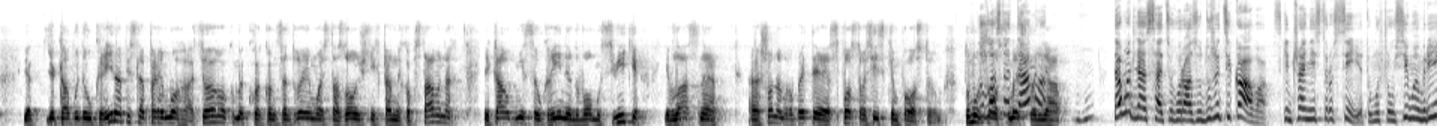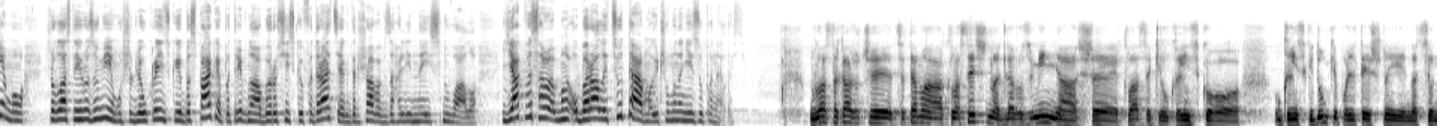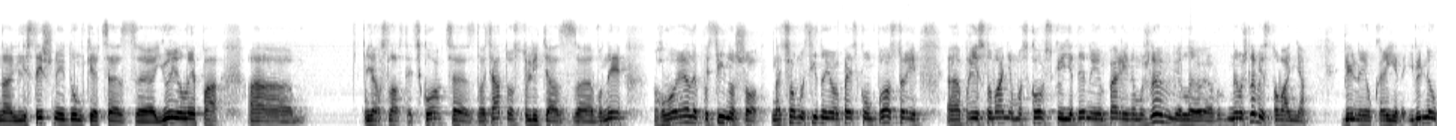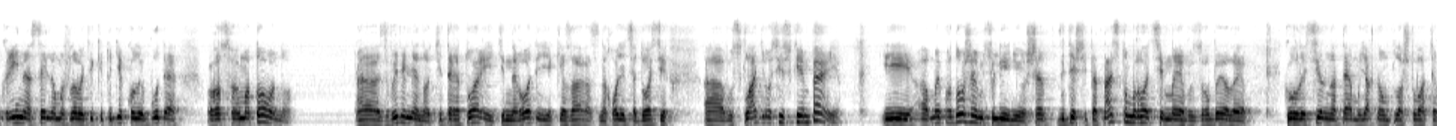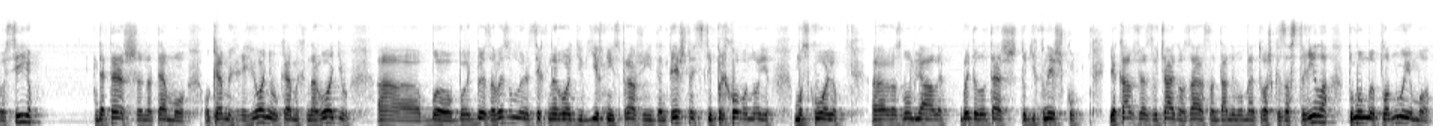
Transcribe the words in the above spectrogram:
яка буде Україна після перемоги. А цього року ми ко- концентруємось на зовнішніх певних обставинах, яка місце України в новому світі, і власне. е, Що нам робити з постросійським простором? Тому Ну, що власне, осмислення Мгм. Тема для ЕСЕ цього разу дуже цікава скінченність Росії, тому що усі ми мріємо, що власне і розуміємо, що для української безпеки потрібно, аби Російської Федерації як держави взагалі не існувало. Як ви саме обирали цю тему і чому на ній зупинились? Ну, власне кажучи, це тема класична для розуміння ще класики українського. Української думки, політичної, націоналістичної думки, це з е, Юрій Липа, Ярослав Стецько, це з ХХ століття. З вони говорили постійно, що на цьому східноєвропейському просторі е, при існуванні московської єдиної імперії неможливе неможливе існування вільної України, і вільна Україна сильно можливе тільки тоді, коли буде розформатовано. е, Звивільнено ті території, ті народи, які зараз знаходяться досі е, у складі Російської імперії. І е, ми продовжуємо цю лінію. Ще в 2015 році ми зробили круглий стіл на тему, як нам облаштувати Росію, де теж на тему окремих регіонів, окремих народів, боротьби за визволення цих народів, їхньої справжньої ідентичності, прихованої Москвою, е, розмовляли. Видали теж тоді книжку, яка вже звичайно зараз на даний момент трошки застаріла. Тому ми плануємо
